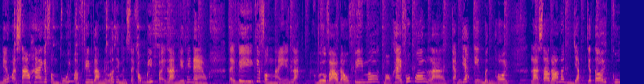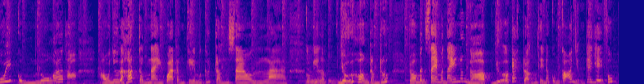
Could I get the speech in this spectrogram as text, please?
nếu mà sau hai cái phần cuối mà phim làm nữa thì mình sẽ không biết phải làm như thế nào. Tại vì cái phần này là vừa vào đầu phim á, một hai phút á là cảm giác yên bình thôi. Là sau đó nó dập cho tới cuối cùng luôn á, thọ hầu như là hết trận này qua trận kia mà cứ trận sau là có Dữ nghĩa là trận dữ hơn trận trước. Rồi mình xem mình thấy nó ngợp giữa các trận thì nó cũng có những cái giây phút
